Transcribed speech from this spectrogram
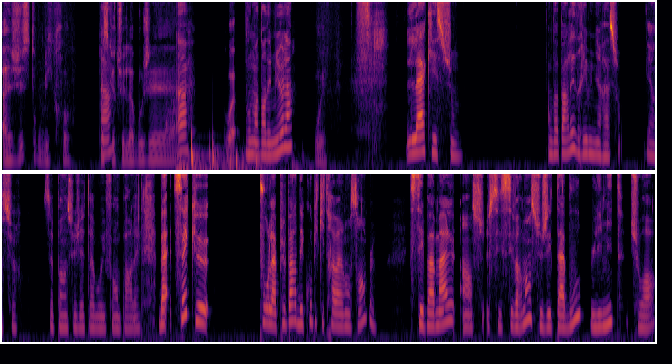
Ajuste ton micro parce Hein que tu l'as bougé. euh, Ah. Ouais. Vous m'entendez mieux là? Oui. La question. On va parler de rémunération. Bien sûr. C'est pas un sujet tabou, il faut en parler. Bah, tu sais que pour la plupart des couples qui travaillent ensemble, c'est pas mal, c'est vraiment un sujet tabou, limite, tu vois.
